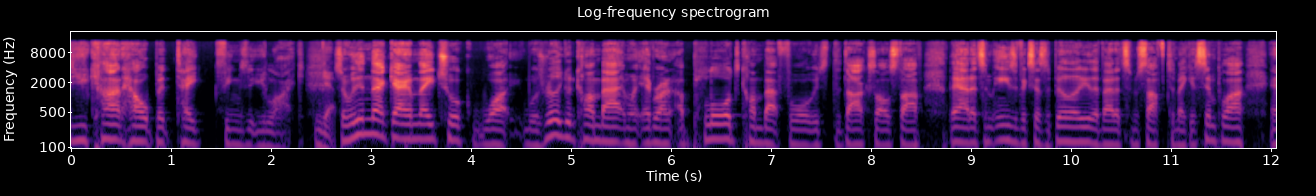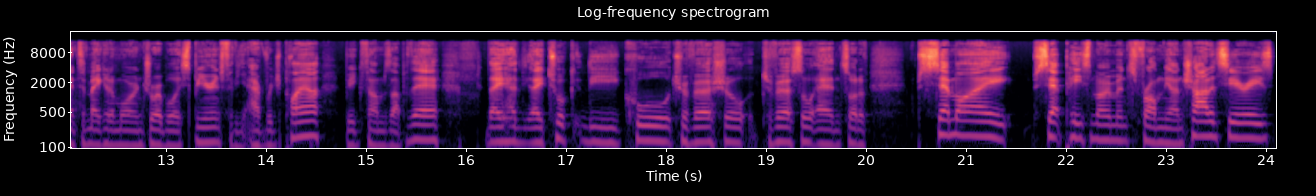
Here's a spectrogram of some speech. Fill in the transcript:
you can't help but take things that you like. Yeah. So within that game, they took what was really good combat and what everyone applauds combat for, which is the Dark Souls stuff. They added some ease of accessibility. They've added some stuff to make it simpler and to make it a more enjoyable experience for the average player. Big thumbs up there. They had they took the cool traversal traversal and sort of semi set piece moments from the Uncharted series.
